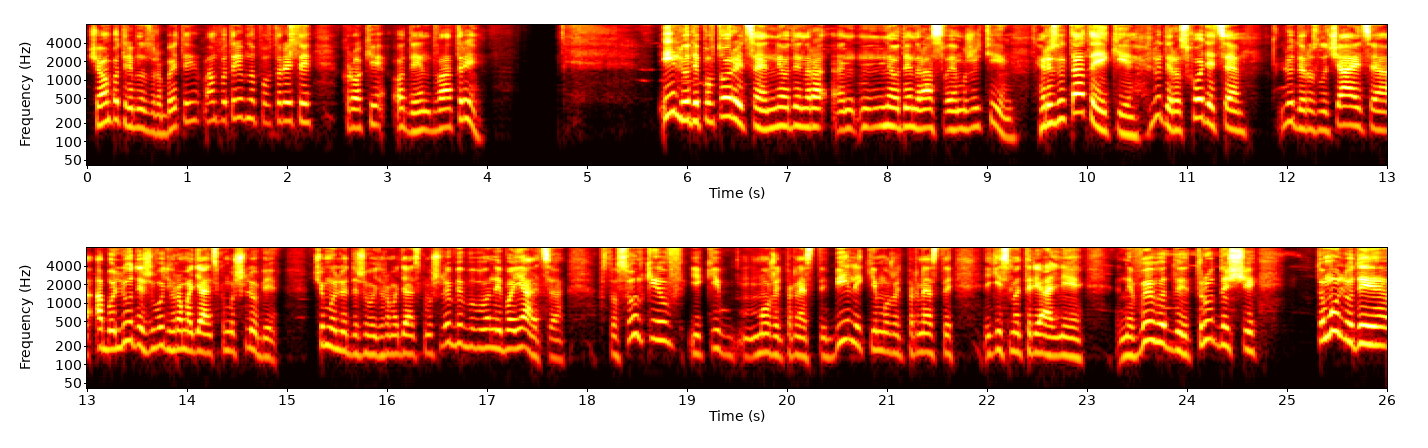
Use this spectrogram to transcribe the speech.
що вам потрібно зробити? Вам потрібно повторити кроки 1, 2, 3. І люди повторюють це не один, раз, не один раз в своєму житті. Результати, які люди розходяться, люди розлучаються, або люди живуть в громадянському шлюбі. Чому люди живуть в громадянському шлюбі? Бо вони бояться стосунків, які можуть принести біль, які можуть принести якісь матеріальні невигоди, труднощі. Тому люди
